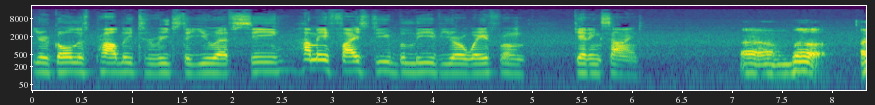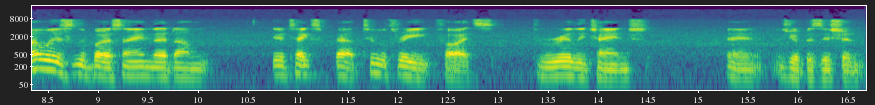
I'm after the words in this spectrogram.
your goal is probably to reach the UFC. How many fights do you believe you're away from getting signed? Um, well, I always live by saying that um, it takes about two or three fights to really change is your position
